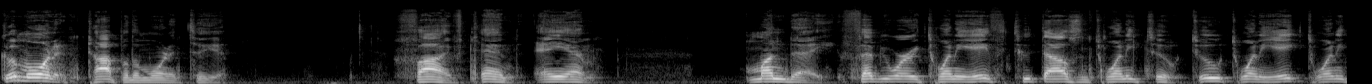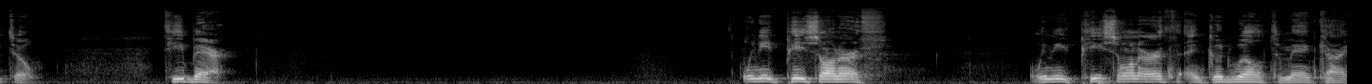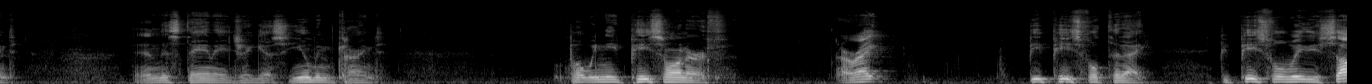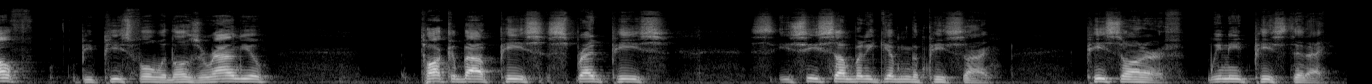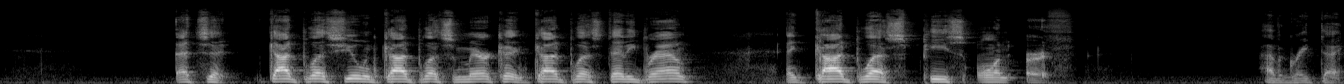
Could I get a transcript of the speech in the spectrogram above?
Good morning, top of the morning to you. 5:10 a.m. Monday, February 28th, 2022. 22822. T Bear. We need peace on earth. We need peace on earth and goodwill to mankind. In this day and age, I guess, humankind. But we need peace on earth. All right? Be peaceful today. Be peaceful with yourself. Be peaceful with those around you. Talk about peace. Spread peace. You see somebody, give them the peace sign. Peace on earth. We need peace today. That's it. God bless you and God bless America and God bless Teddy Brown and God bless peace on earth. Have a great day.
